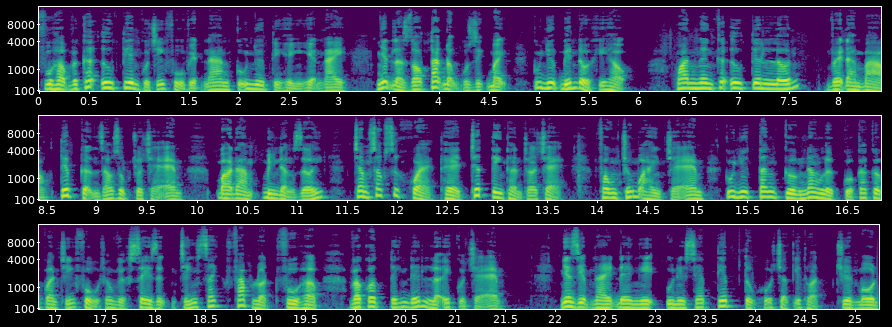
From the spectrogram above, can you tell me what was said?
phù hợp với các ưu tiên của chính phủ Việt Nam cũng như tình hình hiện nay, nhất là do tác động của dịch bệnh cũng như biến đổi khí hậu. Hoan nghênh các ưu tiên lớn về đảm bảo tiếp cận giáo dục cho trẻ em, bảo đảm bình đẳng giới, chăm sóc sức khỏe thể chất tinh thần cho trẻ, phòng chống bạo hành trẻ em cũng như tăng cường năng lực của các cơ quan chính phủ trong việc xây dựng chính sách pháp luật phù hợp và có tính đến lợi ích của trẻ em. Nhân dịp này đề nghị UNICEF tiếp tục hỗ trợ kỹ thuật, chuyên môn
